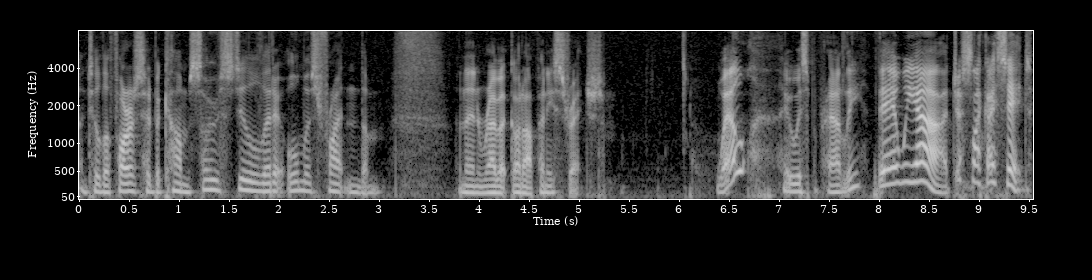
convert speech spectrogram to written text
until the forest had become so still that it almost frightened them. And then Rabbit got up and he stretched. Well, he whispered proudly, there we are, just like I said.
